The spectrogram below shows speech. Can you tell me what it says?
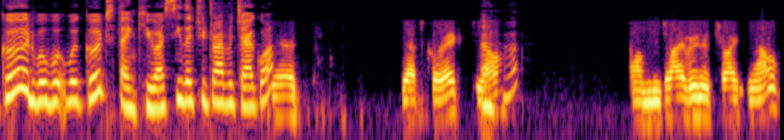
Good. We're, we're good. Thank you. I see that you drive a Jaguar. Yes, that's correct. Yeah. Uh-huh. I'm driving it right now.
